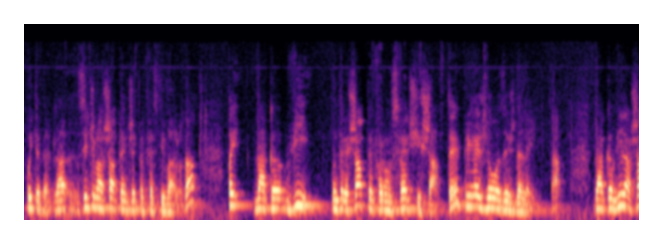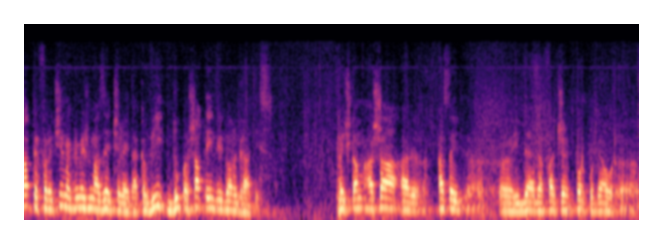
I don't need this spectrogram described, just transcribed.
uite, la, să zicem la șapte începe festivalul, da? Păi dacă vii între șapte fără un sfert și șapte, primești 20 de lei, da? Dacă vii la șapte fără 5, mai primești numai 10 lei. Dacă vii după șapte, intri doar gratis. Deci cam așa, are, asta e uh, uh, ideea de a face porcul de aur uh,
